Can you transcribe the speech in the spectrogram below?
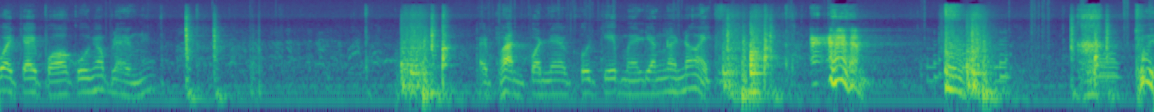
ว่าใจปอกูยอบแรงเนี่ย ไอ้พันปนแล้วกูจีบแม่เลี้ยงน้อยๆทุย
